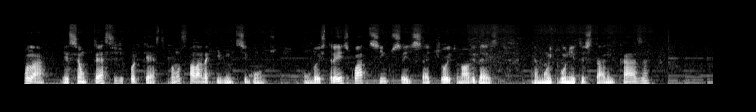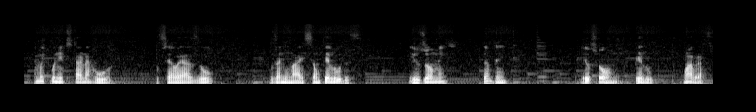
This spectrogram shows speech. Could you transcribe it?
Olá, esse é um teste de podcast. Vamos falar aqui 20 segundos. 1, 2, 3, 4, 5, 6, 7, 8, 9, 10. É muito bonito estar em casa. É muito bonito estar na rua. O céu é azul. Os animais são peludos. E os homens também. Eu sou homem peludo. Um abraço.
